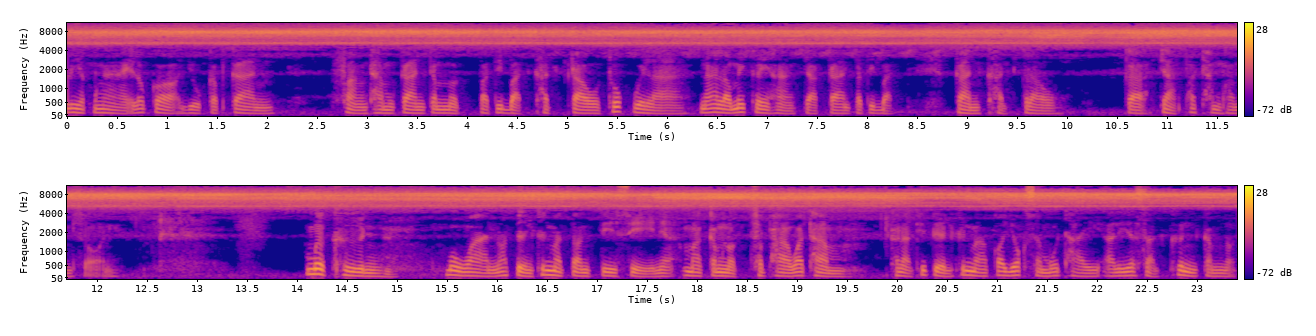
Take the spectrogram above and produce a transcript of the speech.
เรียบง่ายแล้วก็อยู่กับการ ฟังทำการกำหนดปฏิบัติขัดเกลาทุกเวลานะเราไม่เคยห่างจากการปฏิบัติ การขัดเกลากจากพระธรรมคำสอน เมื่อคืนเมื่อวานเนาะตื่นขึ้นมาตอนตีสี่เนี่ยมากำหนดสภาวธรรม ขณะที่ตื่นขึ้นมาก็ยกสมุทัยอริยสัจขึ้นกำหนด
